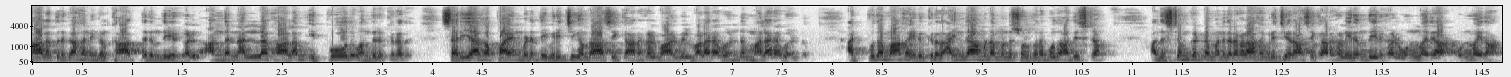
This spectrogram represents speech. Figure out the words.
காலத்திற்காக நீங்கள் காத்திருந்தீர்கள். அந்த நல்ல காலம் இப்போது வந்திருக்கிறது. சரியாக பயன்படுத்தி விருச்சிகம் ராசிக்காரர்கள் வாழ்வில் வளர வேண்டும் மலர வேண்டும். அற்புதமாக இருக்கிறது. ஐந்தாம் இடம் என்று சொல்கிற போது அதிர்ஷ்டம். அதிர்ஷ்டம் கெட்ட மனிதர்களாக விருச்சிக ராசிக்காரர்கள் இருந்தீர்கள். உண்மைதான் உண்மைதான்.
